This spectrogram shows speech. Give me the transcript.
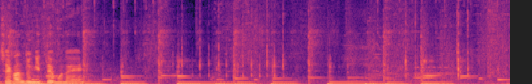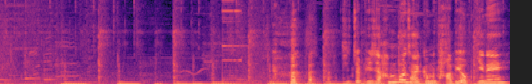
재간둥이 때문에. 진짜 피자 한 번 잘 크면 답이 없긴 해.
